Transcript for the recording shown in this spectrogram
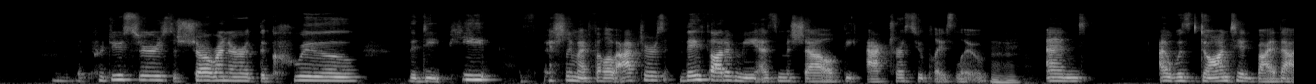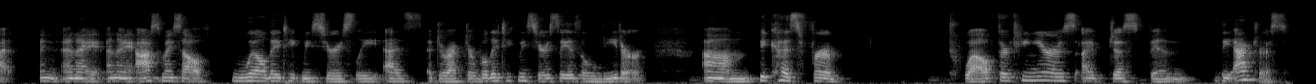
the producers, the showrunner, the crew, the DP, especially my fellow actors, they thought of me as Michelle, the actress who plays Lou. Mm-hmm. And I was daunted by that. And and I and I asked myself, will they take me seriously as a director will they take me seriously as a leader um, because for 12, 13 years, I've just been the actress.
